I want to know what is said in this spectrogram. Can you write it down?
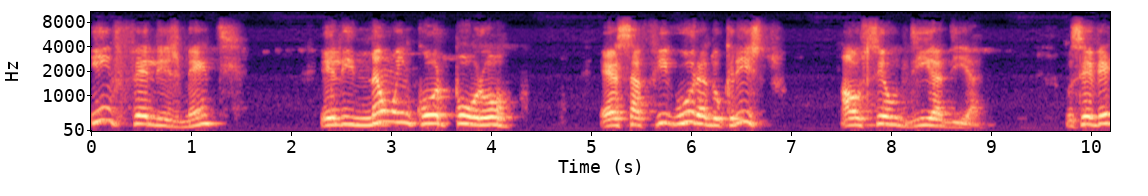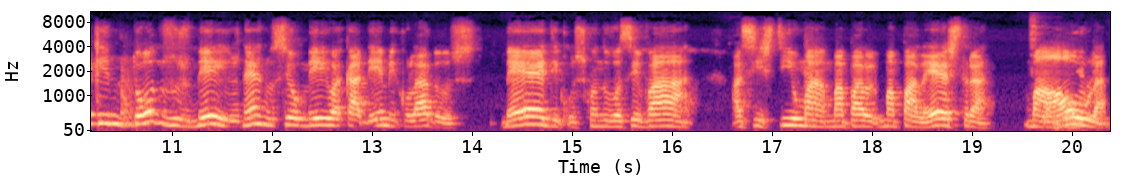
infelizmente, ele não incorporou essa figura do Cristo ao seu dia a dia. Você vê que em todos os meios, né, no seu meio acadêmico lá dos médicos, quando você vai assistir uma, uma, uma palestra, uma aula,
